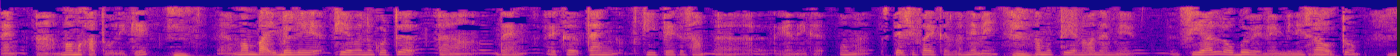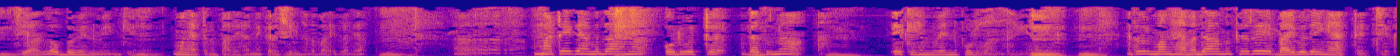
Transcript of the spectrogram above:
දැන් මම කතෝලිකෙක්. මම බයිබලයේ කියවනකොට දැන් එක තැන් කීපයක يعني ඒක උම ස්පෙસિෆයි කරලා නෙමෙයි. නමුත් තියනවා දැන් මේ සියල්ල ඔබ වෙනුවෙන් මිනිසා උතුම් සියල්ල ඔබ වෙනුවෙන් කියන. මම අතන පරිහරණය කර සිංහල බයිබලයක්. මට ඒක හැමදාම ඔළුවට වැදුනා ඒක එහෙම වෙන්න පුළුවන්ද කියලා. එතකොට මම හැමදාම කරේ බයිබලයෙන් ඈත් වෙච්ච එක.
